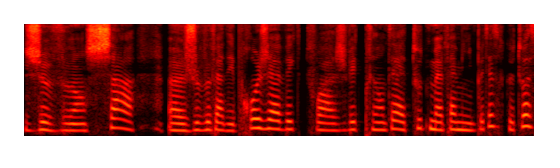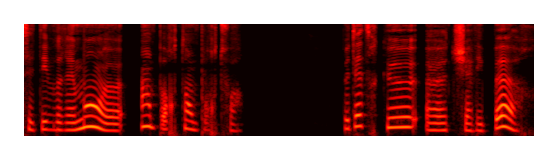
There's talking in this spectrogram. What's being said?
je veux un chat, euh, je veux faire des projets avec toi, je vais te présenter à toute ma famille. Peut-être que toi c'était vraiment euh, important pour toi. Peut-être que euh, tu avais peur,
